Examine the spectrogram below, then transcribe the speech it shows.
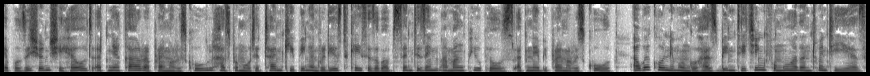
a position she held at Nyakara Primary School, has promoted timekeeping and reduced cases of absenteeism among pupils at Nebbi Primary School. Aweko Nimungu has been teaching for more than 20 years.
